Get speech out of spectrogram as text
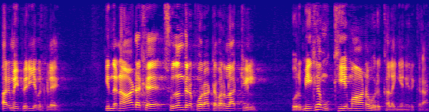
அருமை பெரியவர்களே இந்த நாடக சுதந்திர போராட்ட வரலாற்றில் ஒரு மிக முக்கியமான ஒரு கலைஞன் இருக்கிறான்.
